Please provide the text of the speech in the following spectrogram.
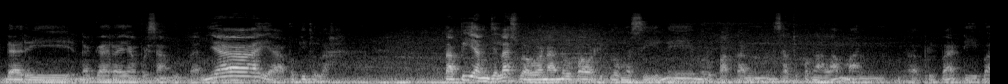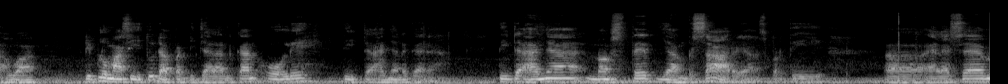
dari negara yang bersangkutan. Ya ya begitulah tapi yang jelas bahwa nano power diplomasi ini merupakan satu pengalaman uh, pribadi bahwa diplomasi itu dapat dijalankan oleh tidak hanya negara, tidak hanya non state yang besar ya seperti uh, eh, LSM,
